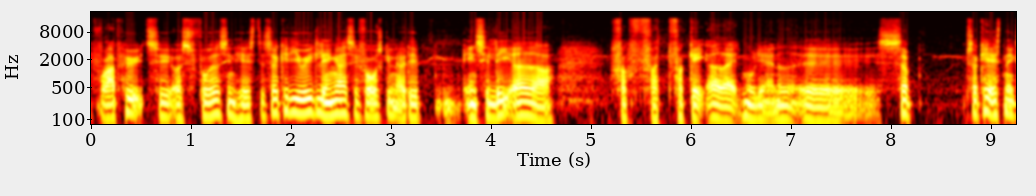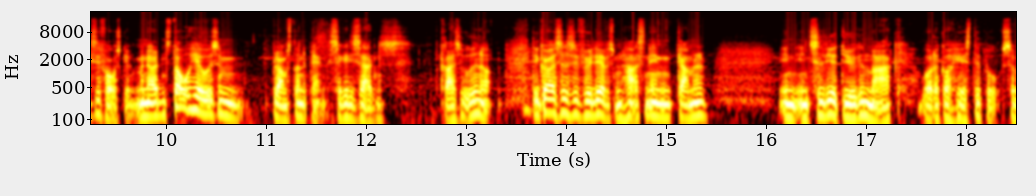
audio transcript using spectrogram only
fraphø til at fodre sin heste, så kan de jo ikke længere se forskel, når det er installeret og for, for, forgæret og alt muligt andet. Øh, så, så kan hesten ikke se forskel. Men når den står herude som blomstrende plante, så kan de sagtens græsse udenom. Det gør så selvfølgelig, at hvis man har sådan en gammel, en, en tidligere dyrket mark, hvor der går heste på, så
